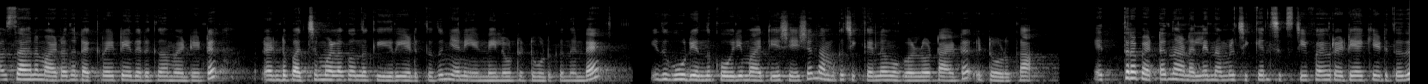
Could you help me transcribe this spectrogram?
അവസാനമായിട്ടൊന്ന് ഡെക്കറേറ്റ് ചെയ്തെടുക്കാൻ വേണ്ടിയിട്ട് രണ്ട് പച്ചമുളക് ഒന്ന് കീറിയെടുത്തതും ഞാൻ എണ്ണയിലോട്ട് ഇട്ട് കൊടുക്കുന്നുണ്ട്. ഇതുകൂടി ഒന്ന് കോരി മാറ്റിയ ശേഷം നമുക്ക് ചിക്കനിന്റെ മുകളിലോട്ടായിട്ട് ഇട്ട് കൊടുക്കാം. എത്ര പെട്ടെന്നാണല്ലേ നമ്മൾ ചിക്കൻ സിക്സ്റ്റി ഫൈവ് റെഡിയാക്കി എടുത്തത്.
